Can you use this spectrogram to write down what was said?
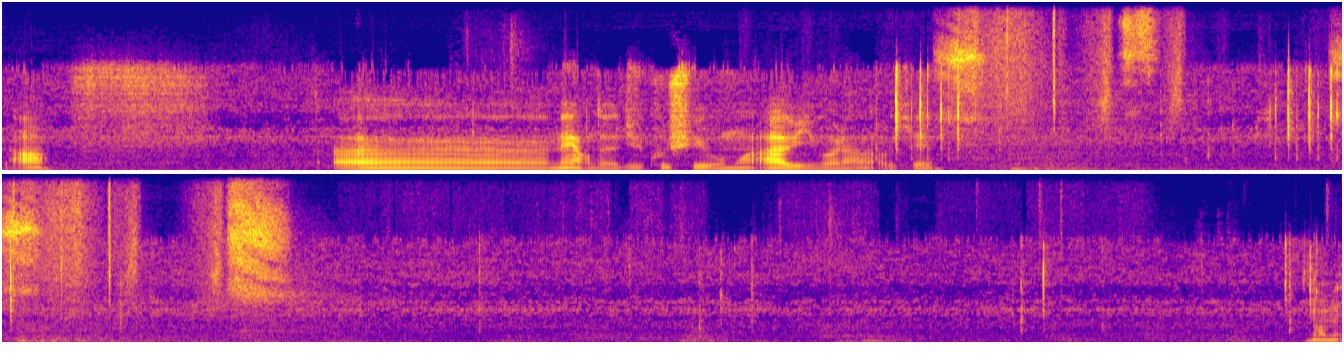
Voilà. Euh, merde, du coup je suis où moi? Ah oui, voilà, ok. Non mais...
